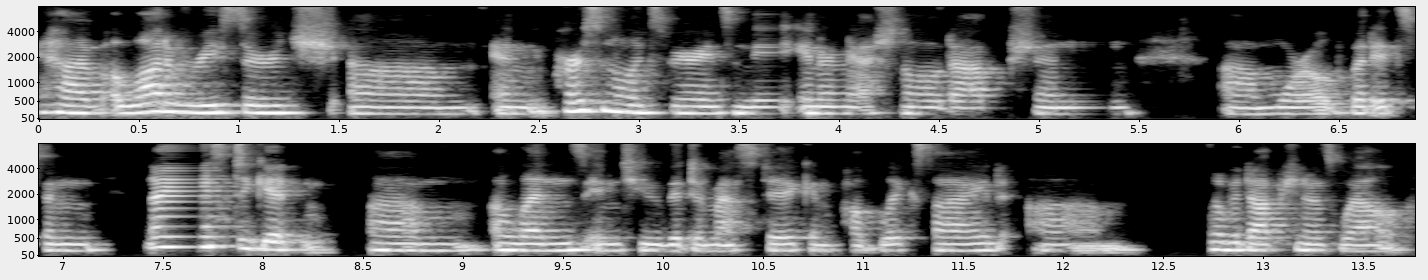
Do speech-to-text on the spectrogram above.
have a lot of research um, and personal experience in the international adoption um, world, but it's been nice to get um, a lens into the domestic and public side um, of adoption as well.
